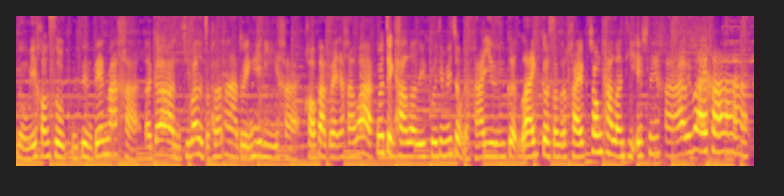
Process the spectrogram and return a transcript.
หนูมีความสุขหนูตื่นเต้นมากค่ะ แล้วก็หนูคิดว่าหนูจะพัฒนาตัวเองให้ดีค่ะ ขอฝากไว้นะคะว่าโปรเจกต์ทารอนรีคูยังไม่จบนะคะ อย่าลืมกดไลค์ กด subscribe ช่องทารอน TH ด้วยค่ะบ๊ายบายค่ะ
